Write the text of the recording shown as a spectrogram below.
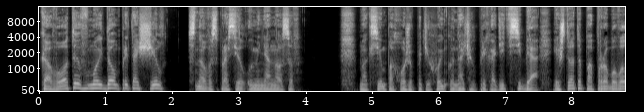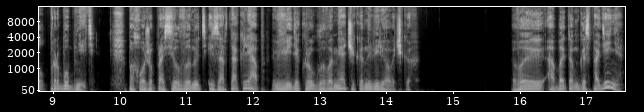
кого ты в мой дом притащил?» — снова спросил у меня Носов. Максим, похоже, потихоньку начал приходить в себя и что-то попробовал пробубнить. Похоже, просил вынуть изо рта кляп в виде круглого мячика на веревочках. «Вы об этом господине?»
